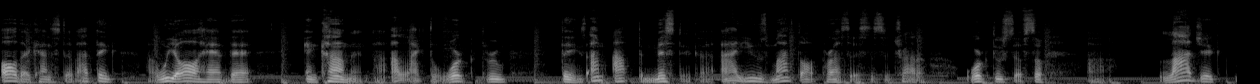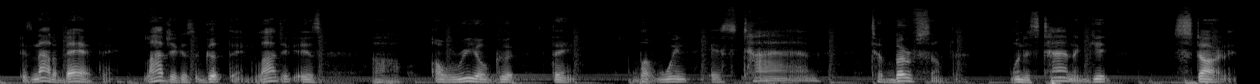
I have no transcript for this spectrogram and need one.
all that kind of stuff. I think uh, we all have that in common. Uh, I like to work through things. I'm optimistic. Uh, I use my thought processes to try to work through stuff. So uh, logic is not a bad thing. Logic is a good thing. Logic is uh, a real good thing. But when it's time to birth something, when it's time to get started,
